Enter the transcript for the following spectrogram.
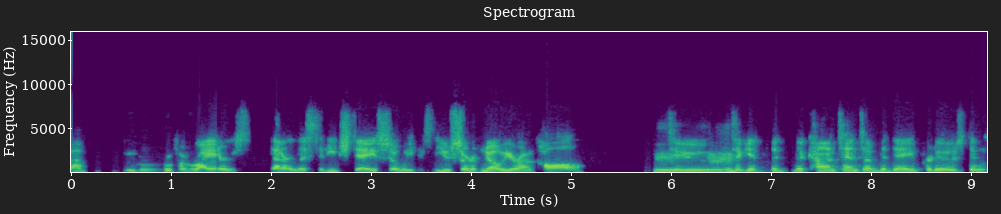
a group of writers that are listed each day so we you sort of know you're on call mm-hmm. to to get the, the content of the day produced and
